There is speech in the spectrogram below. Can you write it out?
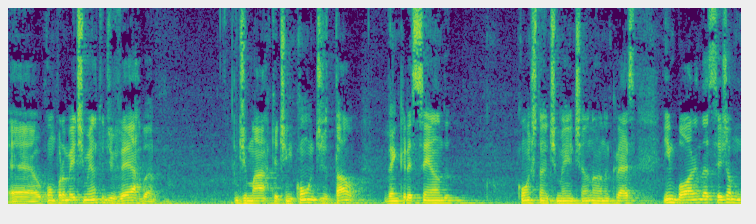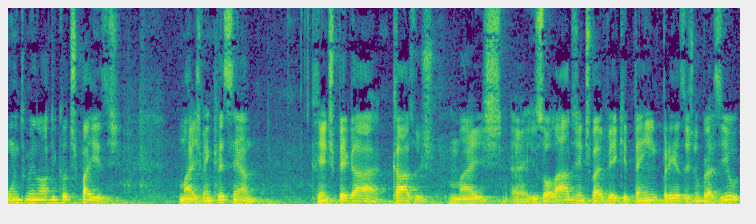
É, o comprometimento de verba de marketing com o digital vem crescendo constantemente, ano a ano cresce, embora ainda seja muito menor do que outros países, mas vem crescendo. Se a gente pegar casos mais é, isolados, a gente vai ver que tem empresas no Brasil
